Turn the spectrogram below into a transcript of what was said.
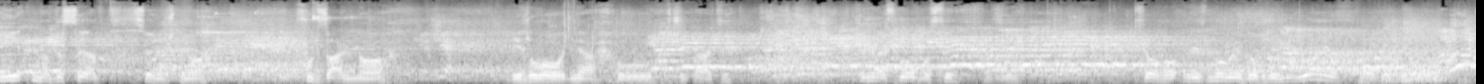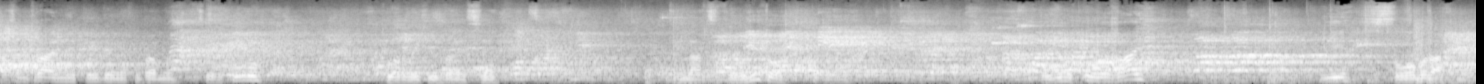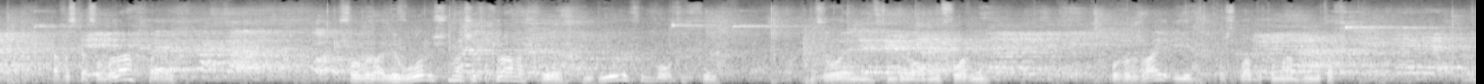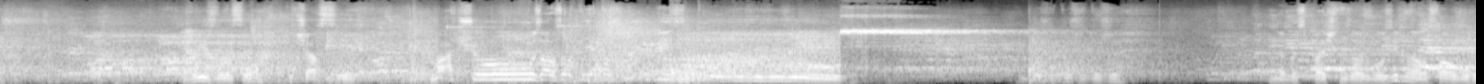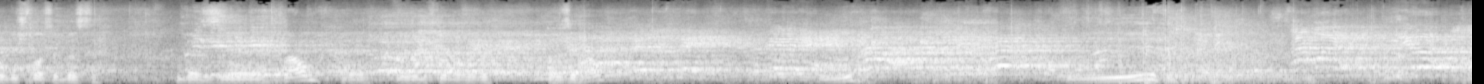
І на десерт сьогоднішнього футзального ігрового дня у чемпіонаті Чернівецької області з цього різновиду гри мільйонів. Центральний поєдинок, напевно, цього туру. Тур, який грається 13 лютого. Поєдинок урожай і Слобода. ФСК Слобода. Е, Слобода ліворуч на наших екранах, е, білих футболках, е, зелені в комбінованій формі урожай і по складу команд ми так е, врізалися під час матчу. Зараз от є можливість. Ой-ой-ой. Дуже, дуже, дуже небезпечно зараз було зіграно, але слава Богу, обійшлося без, без е, травм. Е, і Бухтяров вже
